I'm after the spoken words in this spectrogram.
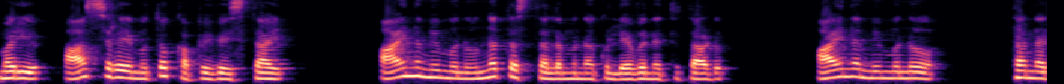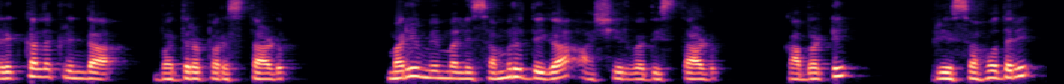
మరియు ఆశ్రయముతో కప్పివేస్తాయి. ఆయన మిమ్మను ఉన్నత స్థలమునకు లేవనెత్తుతాడు. ఆయన మిమ్మను తన రెక్కల క్రింద భద్రపరుస్తాడు మరియు మిమ్మల్ని సమృద్ధిగా ఆశీర్వదిస్తాడు. కాబట్టి ప్రియ సహోదరి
